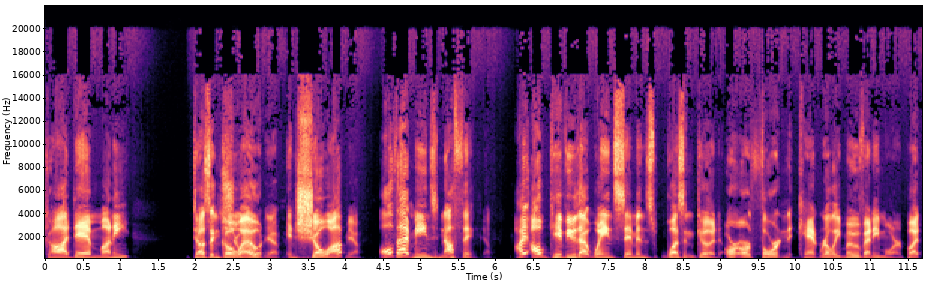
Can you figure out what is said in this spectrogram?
goddamn money doesn't go Show up. out Yep. and show up, Yep. all that means nothing. Yep. I, I'll give you that Wayne Simmonds wasn't good or, or Thornton can't really move anymore, but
